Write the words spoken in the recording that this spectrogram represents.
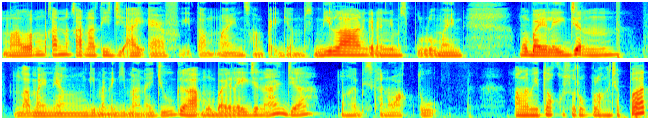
malam kan karena TGIF kita main sampai jam 9, kadang jam 10 main Mobile Legend. Nggak main yang gimana-gimana juga, Mobile Legend aja menghabiskan waktu. Malam itu aku suruh pulang cepet,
